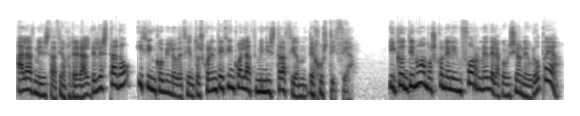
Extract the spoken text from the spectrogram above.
a la Administración General del Estado y 5.945 a la Administración de Justicia. Y continuamos con el informe de la Comisión Europea,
